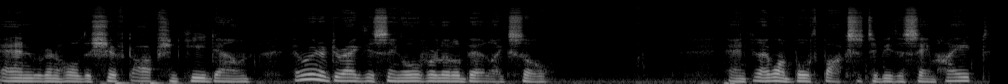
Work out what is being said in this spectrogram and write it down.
and we're going to hold the shift option key down, and we're going to drag this thing over a little bit like so. And I want both boxes to be the same height,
